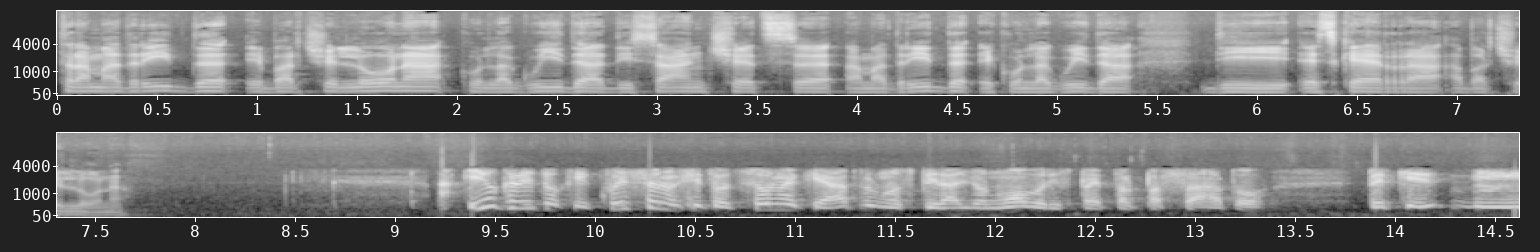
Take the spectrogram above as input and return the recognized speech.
tra Madrid e Barcellona con la guida di Sanchez a Madrid e con la guida di Esquerra a Barcellona? Io credo che questa è una situazione che apre uno spiraglio nuovo rispetto al passato, perché mh,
